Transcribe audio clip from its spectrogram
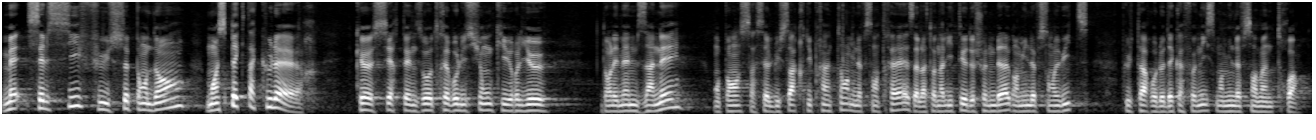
Mais celle-ci fut cependant moins spectaculaire que certaines autres révolutions qui eurent lieu dans les mêmes années. On pense à celle du Sacre du Printemps en 1913, à la tonalité de Schoenberg en 1908, plus tard au dodécaphonisme en 1923.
